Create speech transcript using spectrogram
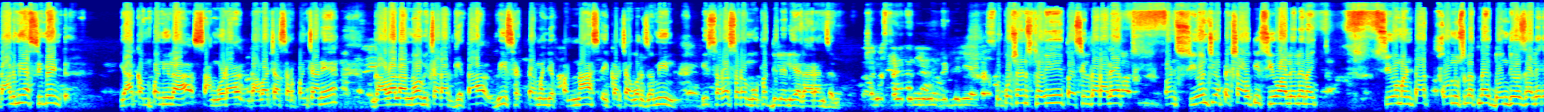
दालमिया सिमेंट या कंपनीला सांगोडा गावाच्या सरपंचाने गावाला न विचारात घेता वीस हेक्टर म्हणजे पन्नास एकरच्या वर जमीन ही सरळ सरळ मोफत दिलेली आहे गायरान जमीन. उपोषणस्थळी कोणी येऊन भेट दिली आहे का? स्थळी तहसीलदार आल्यात पण सीओची अपेक्षा होती सीओ आलेले नाहीत. सीओ म्हणतात फोन उचलत नाहीत दोन दिवस झाले.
